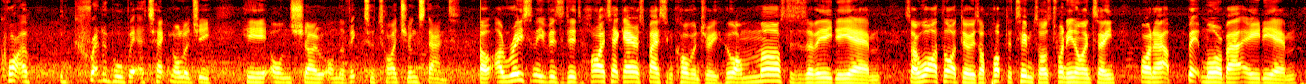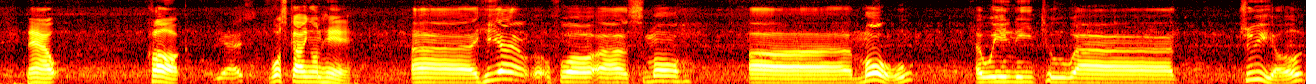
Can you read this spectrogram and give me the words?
quite an incredible bit of technology here on show on the Victor Taichung stand. Well, I recently visited High Tech Aerospace in Coventry, who are masters of EDM. So what I thought I'd do is I popped to Timtos 2019, find out a bit more about EDM. Now, Clark, Yes. what's going on here? Uh, here for a small uh, mold, uh, we need to uh, drill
